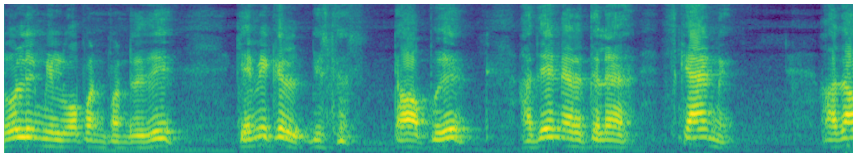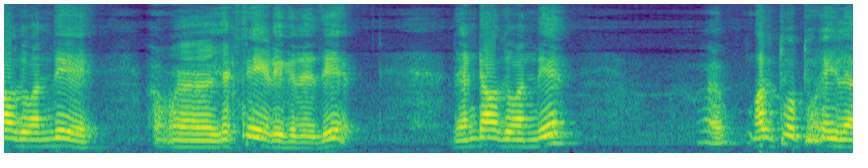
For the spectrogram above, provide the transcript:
ரோலிங் மில் ஓப்பன் பண்ணுறது கெமிக்கல் பிஸ்னஸ் டாப்பு அதே நேரத்தில் ஸ்கேனு அதாவது வந்து எக்ஸ்ரே எடுக்கிறது. ரெண்டாவது வந்து மருத்துவத்துறையில்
